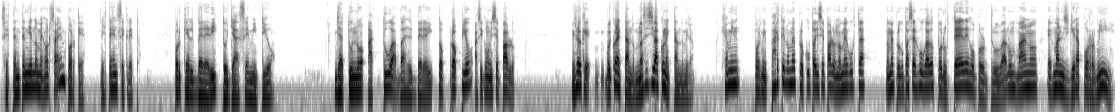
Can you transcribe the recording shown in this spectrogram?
Se está entendiendo mejor, ¿saben por qué? Este es el secreto. Porque el veredicto ya se emitió. Ya tú no actúas bajo el veredicto propio, así como dice Pablo. Mira lo que voy conectando. No sé si va conectando, mira. Jamín, por mi parte no me preocupa, dice Pablo, no me gusta, no me preocupa ser juzgado por ustedes o por otro lugar humano, es más, ni siquiera por mí.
